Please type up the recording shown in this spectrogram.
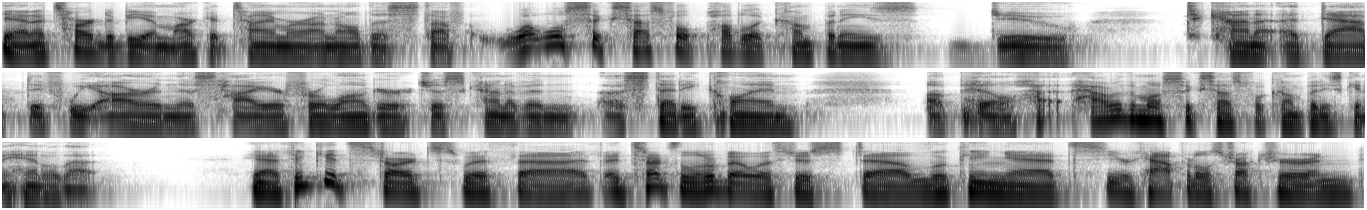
Yeah, and it's hard to be a market timer on all this stuff. What will successful public companies do to kind of adapt if we are in this higher for longer, just kind of in a steady climb uphill? How are the most successful companies going to handle that? Yeah, I think it starts with uh, it starts a little bit with just uh, looking at your capital structure and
